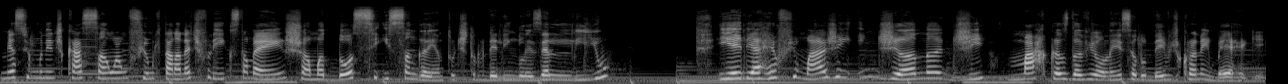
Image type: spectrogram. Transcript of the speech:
Minha segunda indicação é um filme que tá na Netflix também, chama Doce e Sangrento. O título dele em inglês é Lio. E ele é a refilmagem indiana de Marcas da Violência do David Cronenberg.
